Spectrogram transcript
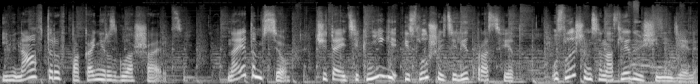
Имена авторов пока не разглашаются. На этом все. Читайте книги и слушайте Лид Просвет. Услышимся на следующей неделе.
